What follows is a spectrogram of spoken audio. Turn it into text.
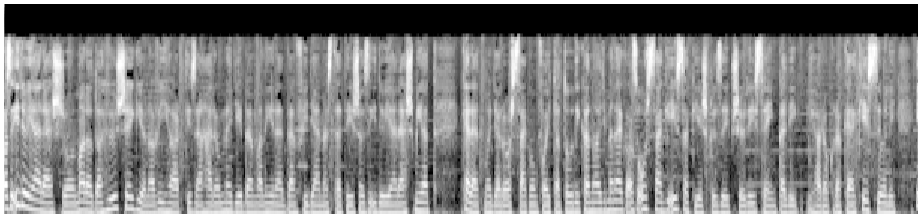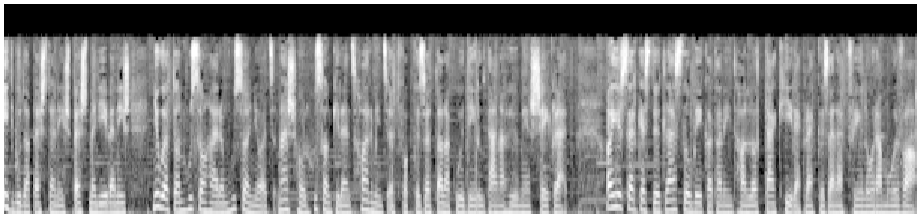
Az időjárásról marad a hőség, jön a vihar, 13 megyében van életben figyelmeztetés az időjárás miatt. Kelet-Magyarországon folytatódik a nagy meleg, az ország északi és középső részein pedig viharokra kell készülni, így Budapesten és Pest megyében is. Nyugaton 23-28, máshol 29-35 fok között alakul délután a hőmérséklet. A hírszerkesztőt László B. Katalint hallották hírek legközelebb fél óra múlva.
